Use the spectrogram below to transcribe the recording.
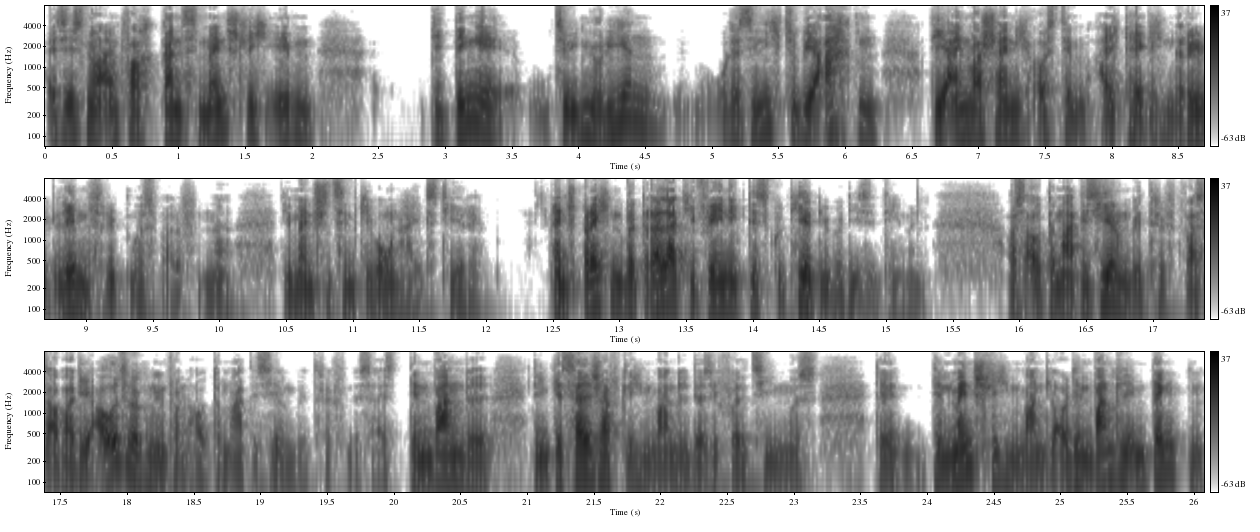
Es ist nur einfach ganz menschlich eben, die Dinge zu ignorieren oder sie nicht zu beachten, die einen wahrscheinlich aus dem alltäglichen Lebensrhythmus werfen. Ne? Die Menschen sind Gewohnheitstiere. Entsprechend wird relativ wenig diskutiert über diese Themen was Automatisierung betrifft, was aber die Auswirkungen von Automatisierung betreffen. Das heißt, den Wandel, den gesellschaftlichen Wandel, der sie vollziehen muss, den, den menschlichen Wandel, auch den Wandel im Denken,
